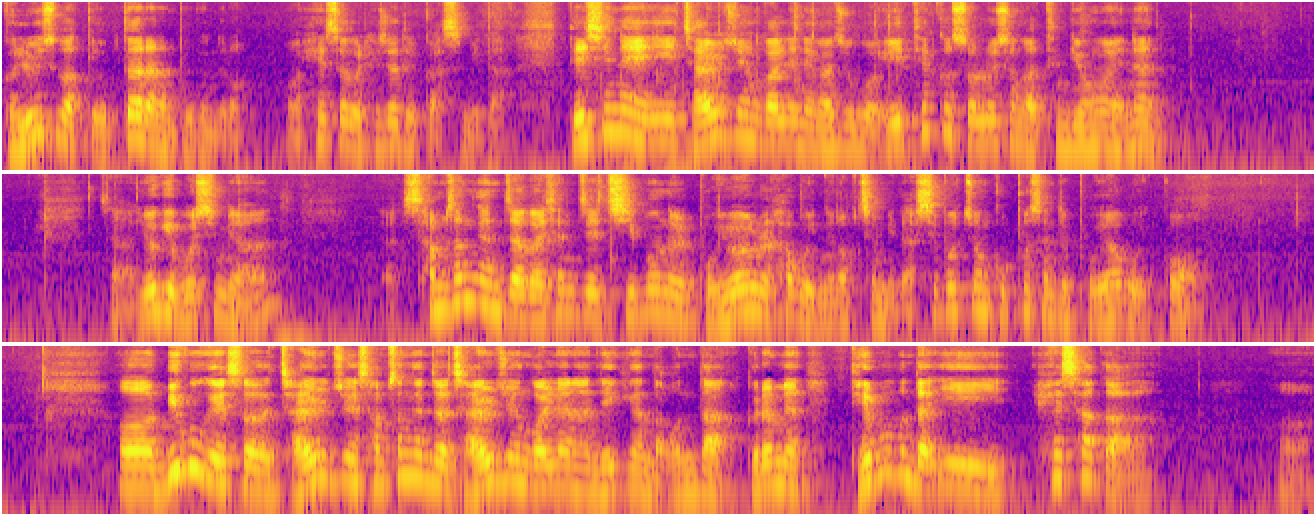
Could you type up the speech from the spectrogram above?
걸릴 수밖에 없다라는 부분으로 어, 해석을 해줘야 될 것 같습니다. 대신에 이 자율주행 관련해 가지고 에테크 솔루션 같은 경우에는 자 여기 보시면 삼성전자가 현재 지분을 보유를 하고 있는 업체입니다. 15.9% 보유하고 있고 어, 미국에서 자율주행 삼성전자 자율주행 관련한 얘기가 나온다. 그러면 대부분 다 이 회사가 어,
